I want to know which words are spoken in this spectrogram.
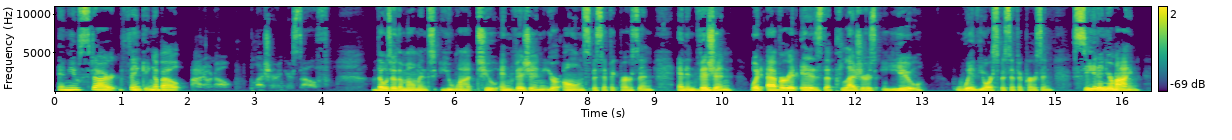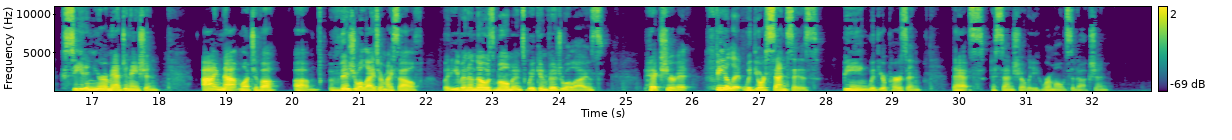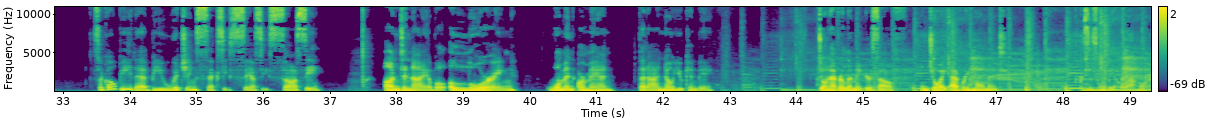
and you start thinking about, I don't know, pleasuring yourself. Those are the moments you want to envision your own specific person and envision whatever it is that pleasures you with your specific person. See it in your mind. See it in your imagination. I'm not much of a um, visualizer myself, but even in those moments, we can visualize. Picture it. Feel it with your senses, being with your person. That's essentially remote seduction. So go be that bewitching, sexy, sassy, saucy, undeniable, alluring woman or man that I know you can be. Don't ever limit yourself. Enjoy every moment because there's going to be a lot more.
